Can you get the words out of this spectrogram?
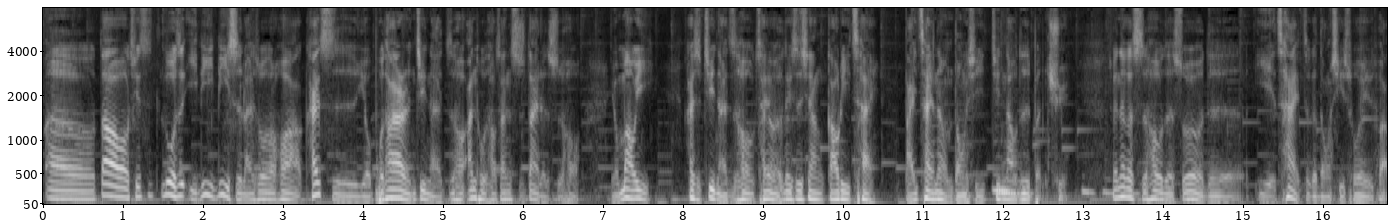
呃，到其实如果是以历历史来说的话，开始有葡萄牙人进来之后，安土桃山时代的时候有贸易开始进来之后，才有类似像高丽菜、白菜那种东西进到日本去。所以那个时候的所有的野菜这个东西，所以把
